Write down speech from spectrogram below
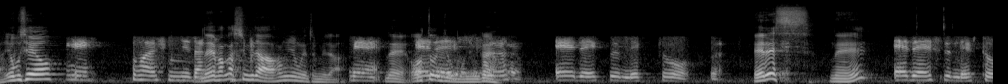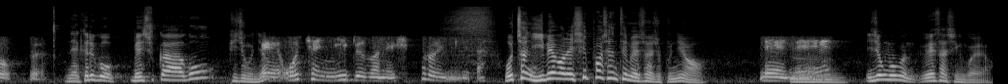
아, 여보세요? 네, 고맙습니다. 네, 반갑습니다. 황민영 멘토입니다. 네. 네, 어떤 종목인가요? LS 넥트워크. LS. 네. LS 넥트워크. 네, 그리고 매수가하고 비중은요? 네, 5,200원에 10%입니다. 5,200원에 10% 매수하셨군요. 네, 네. 음, 이 종목은 왜 사신 거예요?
